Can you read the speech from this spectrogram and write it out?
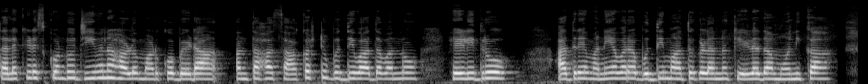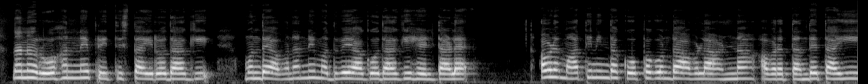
ತಲೆ ಕೆಡಿಸ್ಕೊಂಡು ಜೀವನ ಹಾಳು ಮಾಡ್ಕೋಬೇಡ ಅಂತಹ ಸಾಕಷ್ಟು ಬುದ್ಧಿವಾದವನ್ನು ಹೇಳಿದ್ರು. ಆದರೆ ಮನೆಯವರ ಬುದ್ಧಿ ಮಾತುಗಳನ್ನು ಕೇಳದ ಮೋನಿಕಾ, ನಾನು ರೋಹನ್ನೇ ಪ್ರೀತಿಸ್ತಾ ಇರೋದಾಗಿ, ಮುಂದೆ ಅವನನ್ನೇ ಮದುವೆಯಾಗೋದಾಗಿ ಹೇಳ್ತಾಳೆ. ಅವಳ ಮಾತಿನಿಂದ ಕೋಪಗೊಂಡ ಅವಳ ಅಣ್ಣ, ಅವರ ತಂದೆ ತಾಯಿ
